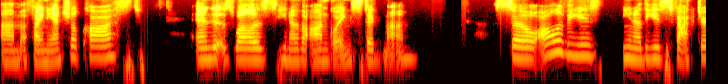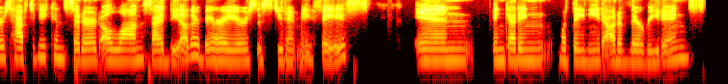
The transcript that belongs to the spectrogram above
um, a financial cost, and as well as, you know, the ongoing stigma. So all of these, you know, these factors have to be considered alongside the other barriers a student may face in, in getting what they need out of their readings,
